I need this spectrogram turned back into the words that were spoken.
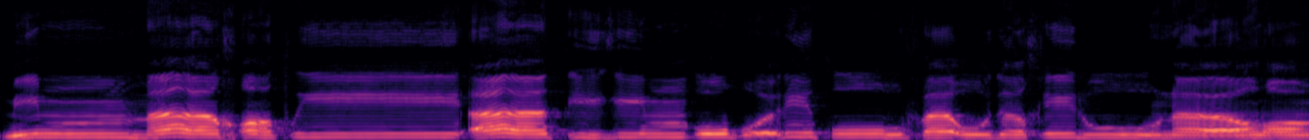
مما خطيئاتهم أغرقوا فأدخلوا نارا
